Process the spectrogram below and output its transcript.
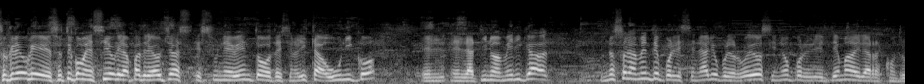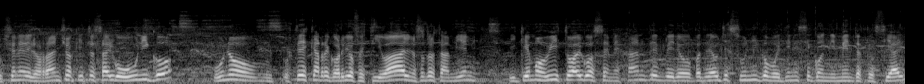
Yo creo que, yo estoy convencido que la Patria Gaucha es, un evento tradicionalista único en Latinoamérica, no solamente por el escenario, por el ruedo, sino por el tema de las reconstrucciones de los ranchos, que esto es algo único. Uno, ustedes que han recorrido festival, nosotros también, y que hemos visto algo semejante, pero Patria es único porque tiene ese condimento especial.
